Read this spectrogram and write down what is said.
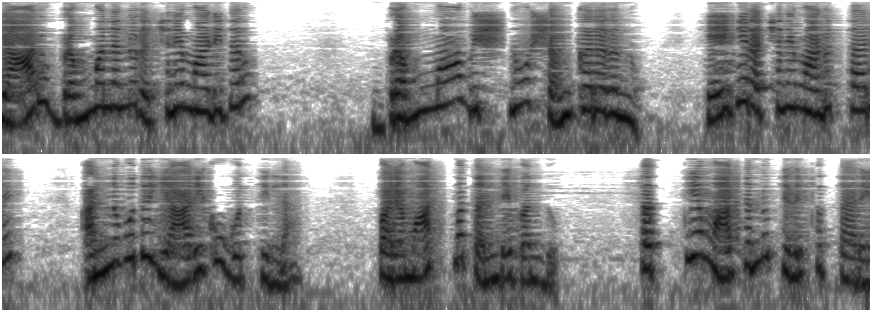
ಯಾರು ಬ್ರಹ್ಮನನ್ನು ರಚನೆ ಮಾಡಿದರು? ಬ್ರಹ್ಮ, ವಿಷ್ಣು, ಶಂಕರರನ್ನು ಹೇಗೆ ರಚನೆ ಮಾಡುತ್ತಾರೆ ಅನ್ನುವುದು ಯಾರಿಗೂ ಗೊತ್ತಿಲ್ಲ. ಪರಮಾತ್ಮ ತಂದೆ ಬಂದು ಸತ್ಯ ಮಾತನ್ನು ತಿಳಿಸುತ್ತಾರೆ.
